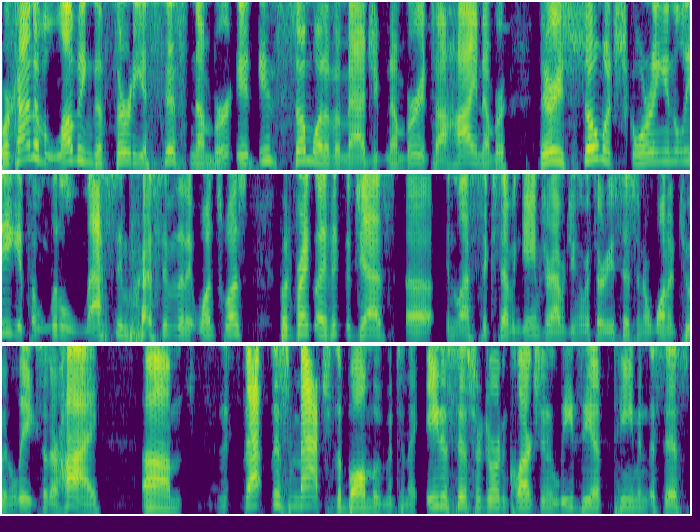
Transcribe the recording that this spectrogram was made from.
Mm-hmm. We're kind of loving the 30 assist number. It is somewhat of a magic number, it's a high number. There is so much scoring in the league. It's a little less impressive than it once was. But frankly, I think the Jazz uh, in the last six, seven games are averaging over 30 assists and are one or two in the league. So they're high. Um, that this matched the ball movement tonight. Eight assists for Jordan Clarkson, who leads the team in assists.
